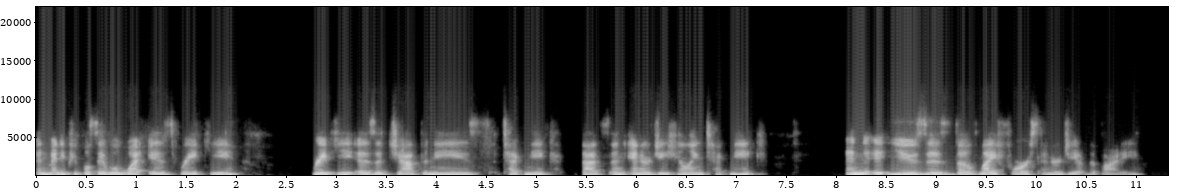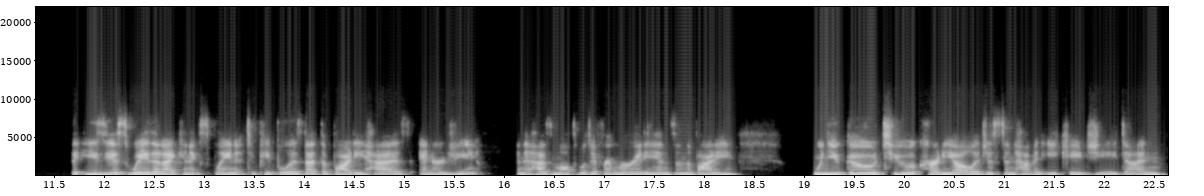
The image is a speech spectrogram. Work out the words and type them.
And many people say, well, what is Reiki? Reiki is a Japanese technique that's an energy healing technique and it uses the life force energy of the body. The easiest way that I can explain it to people is that the body has energy and it has multiple different meridians in the body. When you go to a cardiologist and have an EKG done,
